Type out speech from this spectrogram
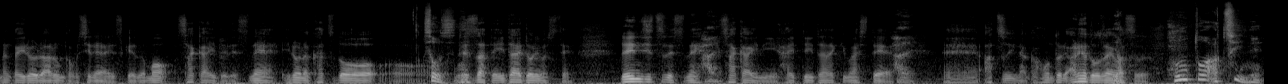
なんかいろいろあるんかもしれないですけれども堺でですねいろんな活動をそうですね。手伝っていただいておりまして連日ですね、はい。堺に入っていただきまして、はい。えー暑い中本当にありがとうございます。本当は暑いね。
